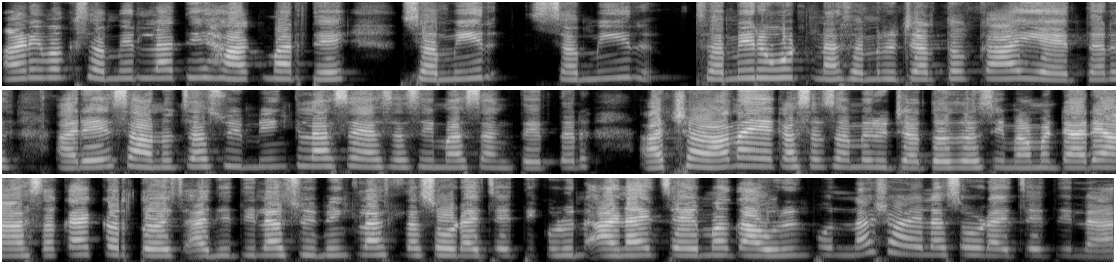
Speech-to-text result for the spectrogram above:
आणि मग समीरला ती हाक मारते. "समीर, समीर, समीर उठ ना." समीर विचारतो, "काय आहे?" तर "अरे सानूचा स्विमिंग क्लास आहे," असं सीमा सांगते. तर "आज शाळा नाही का?" असं समीर विचारतो. जर सीमा म्हणते, "अरे असं काय करतोयस? आधी तिला स्विमिंग क्लासला सोडायचंय, तिकडून आणायचंय, मग आवरून पुन्हा शाळेला सोडायचंय तिला."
